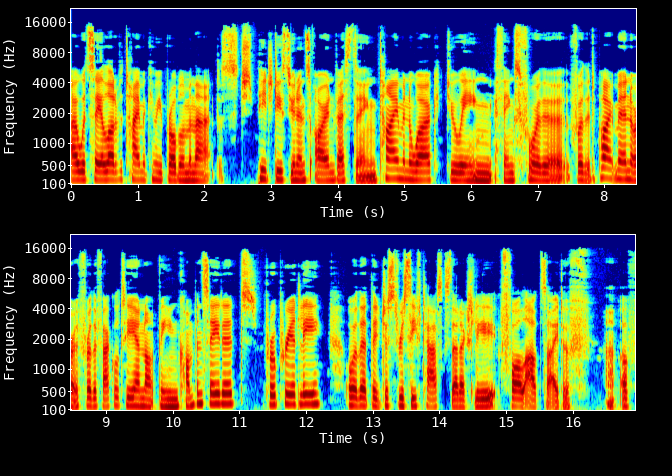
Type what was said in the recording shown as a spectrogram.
I would say a lot of the time it can be a problem in that PhD students are investing time and work doing things for the, for the department or for the faculty and not being compensated appropriately or that they just receive tasks that actually fall outside of uh, of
